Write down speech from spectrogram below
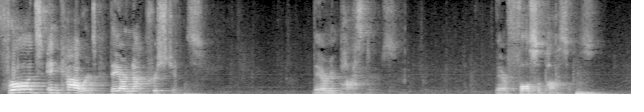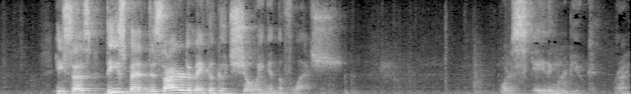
Frauds and cowards. They are not Christians, they are imposters, they are false apostles. He says, These men desire to make a good showing in the flesh. What a scathing rebuke, right?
